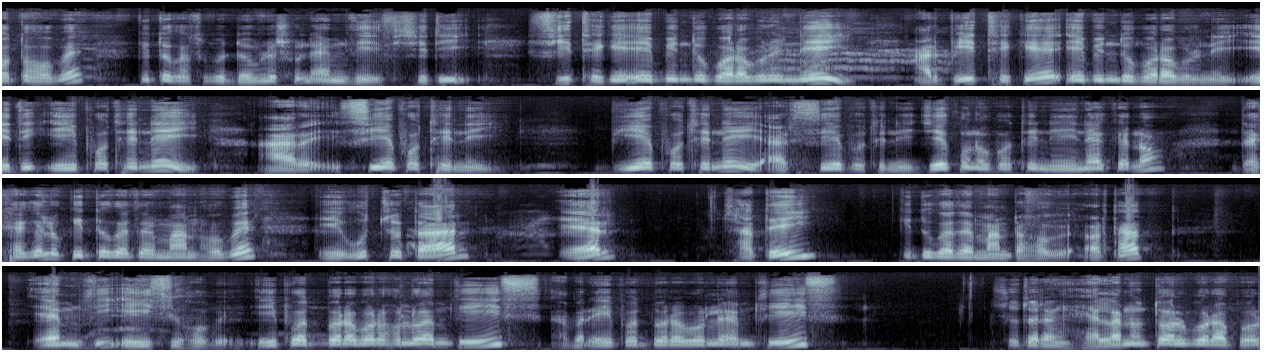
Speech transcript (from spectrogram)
কত হবে? কৃতকাজ হবে ডব্লিউ সমান এম জি সেটি সি থেকে এ বিন্দু বরাবরই নেই, আর বি থেকে এ বিন্দু বরাবর নেই। এদিক এই পথে নেই, আর সি এ পথে নেই। বি এ পথে নেই আর সি এ পথে নেই, যে কোনো পথে নেই না কেন, দেখা গেল কৃতকাজের মান হবে, এই উচ্চতার এর সাথেই কৃতকাজের মানটা হবে। অর্থাৎ এম জি এইচই হবে। এই পথ বরাবর হলো এম জি এইচ আবার এই পথ বরাবর হলো এম জি এইচ সুতরাং হেলানো তল বরাবর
